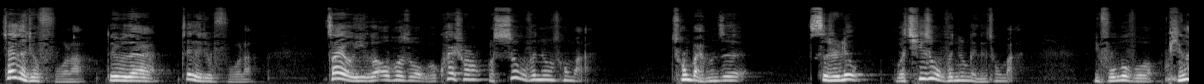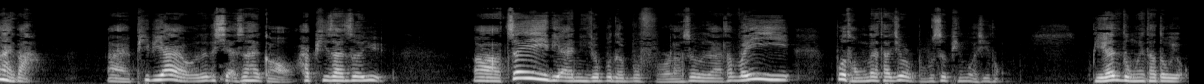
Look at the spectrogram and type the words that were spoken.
这个就服了，对不对？这个就服了。再有一个，OPPO 说，我快充，我十五分钟充满，充百分之四十六，我七十五分钟给它充满，你服不服？屏还大，哎，PPI 我这个显示还高，还 P 三色域。啊，这一点你就不得不服了，是不是？它唯一不同的，它就是不是苹果系统，别的东西它都有，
